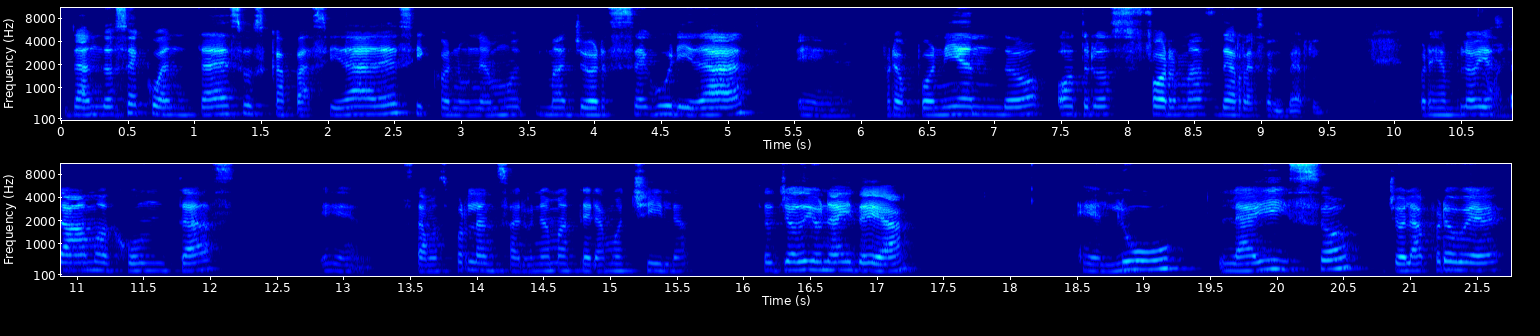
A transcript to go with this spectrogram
dándose cuenta de sus capacidades y con una mayor seguridad eh, proponiendo otras formas de resolverlo. Por ejemplo, hoy estábamos juntas, eh, estamos por lanzar una matera mochila. Entonces yo di una idea, Lu la hizo, yo la probé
